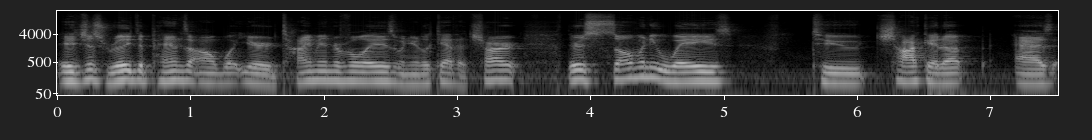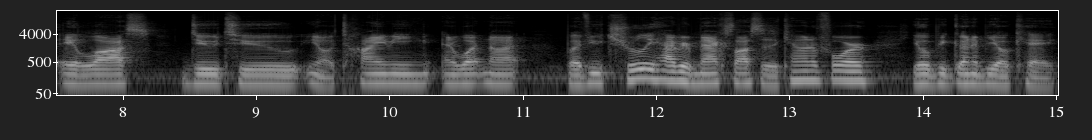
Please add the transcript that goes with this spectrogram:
It just really depends on what your time interval is when you're looking at the chart. There's so many ways to chalk it up as a loss due to you know timing and whatnot. But if you truly have your max losses accounted for, you'll be to be okay.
